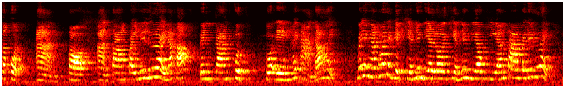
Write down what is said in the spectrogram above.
สะกดอ่านต่ออ่านตามไปเรื่อยๆนะคะ เป็นการฝึกตัวเองให้อ่านได้ ไม่อย่างนั้นถ้าเด็กๆเขียนอย่างเดียวเลยเขียนอย่างเดียวเขียนตามไปเรื่อยๆ เ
